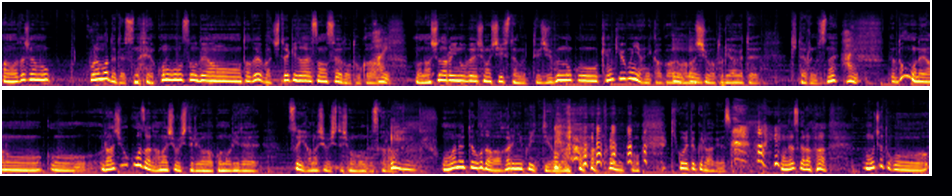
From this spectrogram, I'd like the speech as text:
あの私あのこれまでですね この放送であの例えば知的財産制度とか、はい、まあ、ナショナルイノベーションシステムっていう自分のこう研究分野に関わる話を取り上げてきてるんですね。はい、でどうもねあのこうラジオ講座で話をしているようなこのノリでつい話をしてしまうもんですから、えー、お前の言ってることは分かりにくいっていうような 声もこう聞こえてくるわけです。はい、ですから、まあ、もうちょっとこ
